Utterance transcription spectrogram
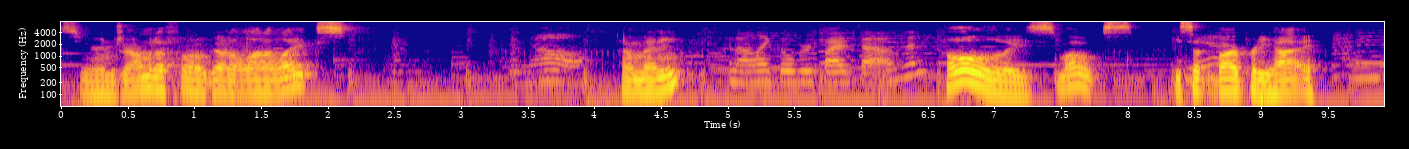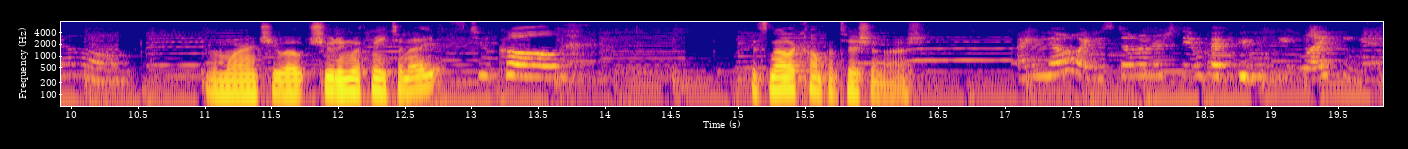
So your Andromeda photo got a lot of likes. I know. How many? Not like over 5,000? Holy smokes. You set the bar pretty high. I know. And why aren't you out shooting with me tonight? It's too cold. It's not a competition, Ash. Liking it.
